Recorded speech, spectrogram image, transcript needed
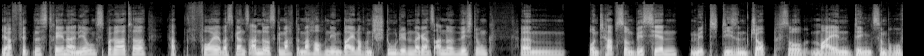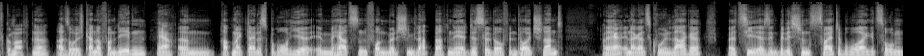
ja Fitnesstrainer, Ernährungsberater, habe vorher was ganz anderes gemacht und mache auch nebenbei noch ein Studium in einer ganz anderen Richtung ähm, und habe so ein bisschen mit diesem Job so mein Ding zum Beruf gemacht. Ne? Also ich kann davon leben, ja. ähm, habe mein kleines Büro hier im Herzen von Mönchengladbach, nähe Düsseldorf in Deutschland, äh, okay. äh, in einer ganz coolen Lage. Äh, Ziel, bin ich schon ins zweite Büro reingezogen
